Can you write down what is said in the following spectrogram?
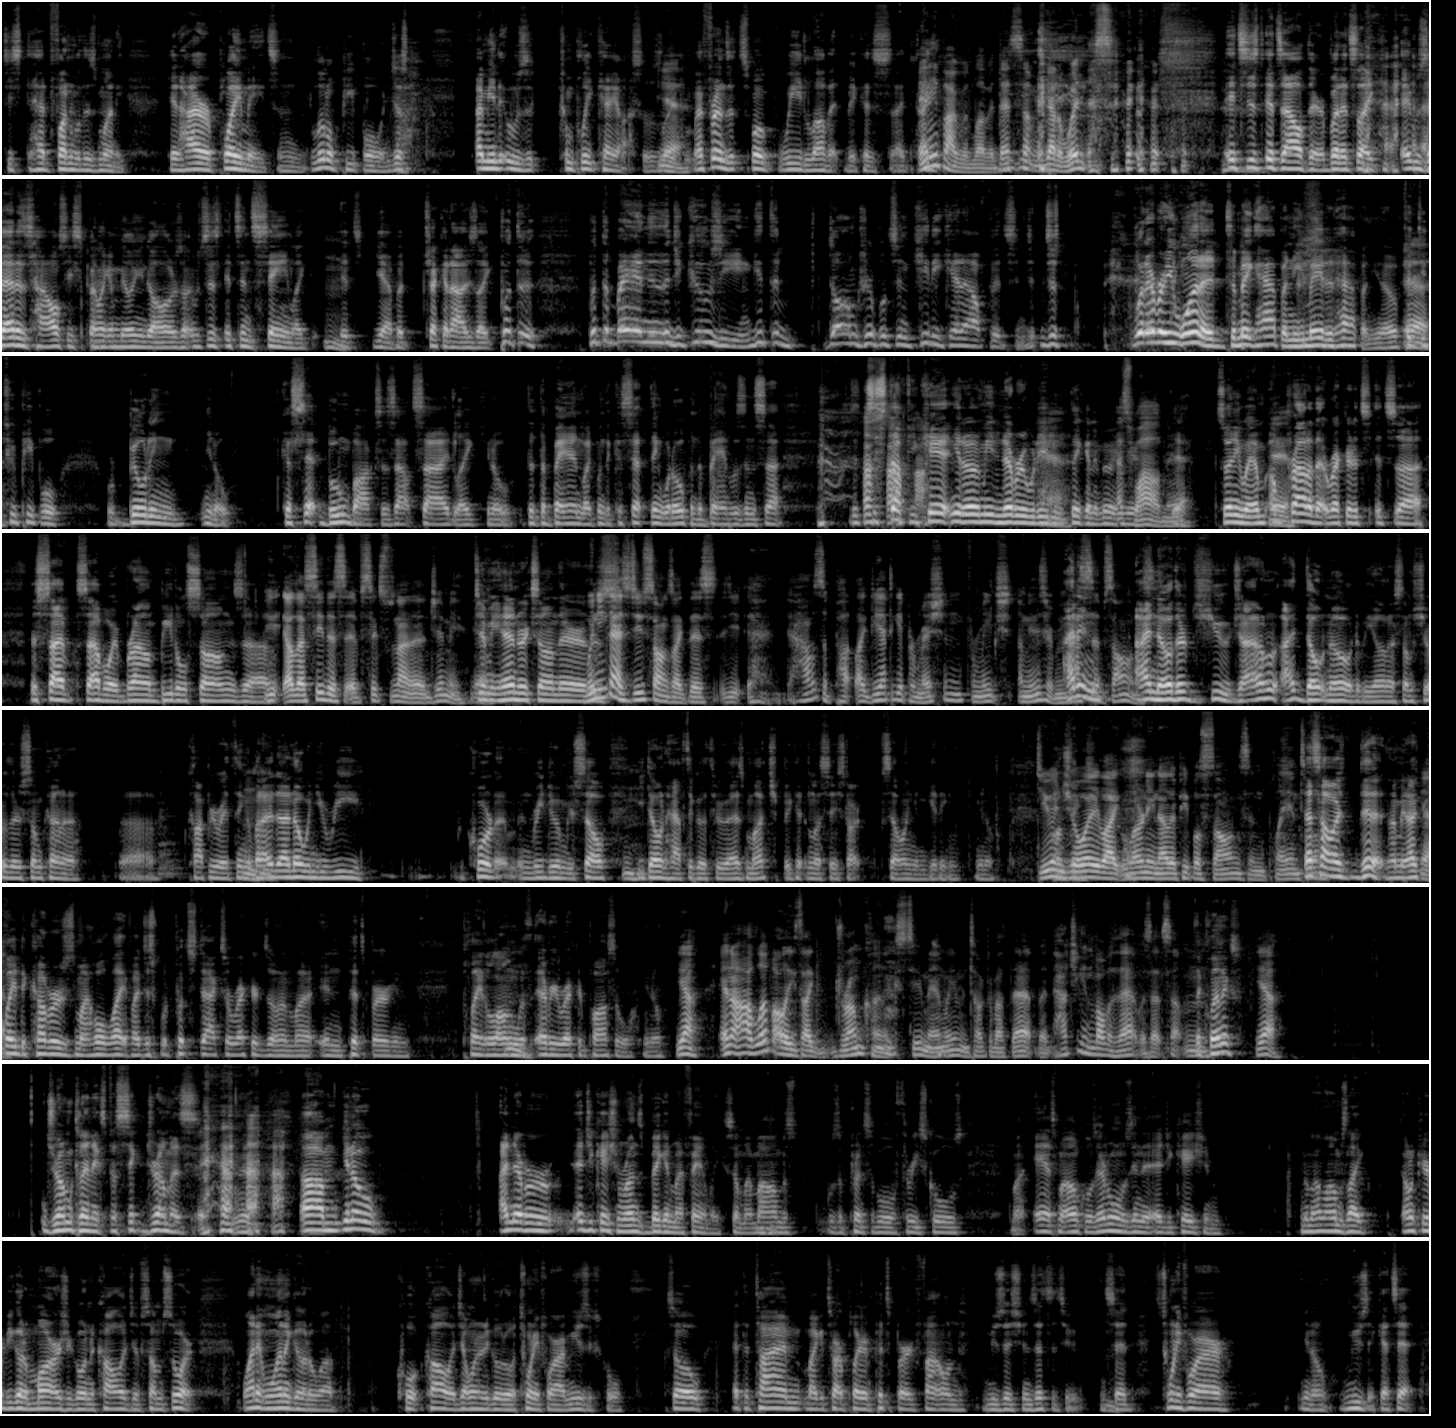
just had fun with his money. He'd hire playmates and little people and just, I mean, it was a complete chaos. It was Yeah. like my friends that smoke weed love it because I, I Anybody would love it. That's something you got to witness. it's just it's out there but it's like it was at his house he spent like a million dollars it was just it's insane like mm. it's yeah but check it out he's like put the put the band in the jacuzzi and get the dom triplets in kitty cat outfits and ju- just whatever he wanted to make happen he made it happen you know 52 people were building you know cassette boom boxes outside like you know that the band like when the cassette thing would open the band was inside it's stuff you can't you know what i mean you never would even Yeah. think in a million That's years. wild, man. yeah so anyway, I'm, I'm proud of that record. It's it's uh there's Savoy Brown Beatles songs, uh, oh, I see this. If six was not uh, Jimmy, yeah. Jimi Hendrix on there. When you guys do songs like this, you- how's the like? Do you have to get permission from each? I mean, these are I massive didn't. songs. I know they're huge. I don't. I don't know to be honest. I'm sure there's some kind of uh, copyright thing, but Mm-hmm. I, I know when you re record them and redo them yourself, Mm-hmm. you don't have to go through as much because unless they start selling and getting you know. Do you enjoy like learning other people's songs and playing? That's them? how I did it. I mean, I Yeah. played the covers my whole life. I just would put stacks of records on my in Pittsburgh and played Mm. along with every record possible. You know. Yeah, and I love all these like drum clinics too, man. We haven't talked about that, but how'd you get involved with that? Was that something? The clinics. Yeah. Drum clinics for sick drummers. Yeah. um, you know, I never education runs big in my family. So my mom was was a principal of three schools. my aunts, my uncles, everyone was into education. And my mom's like, I don't care if you go to Mars, you're going to college of some sort. Well, I didn't want to go to a quote college. I wanted to go to a 24 hour music school. So at the time, my guitar player in Pittsburgh found Musicians Institute and said, it's 24 hour, you know, music. That's it.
